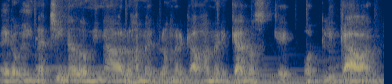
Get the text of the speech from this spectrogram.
heroína china dominaba los, los mercados americanos que explicaban,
